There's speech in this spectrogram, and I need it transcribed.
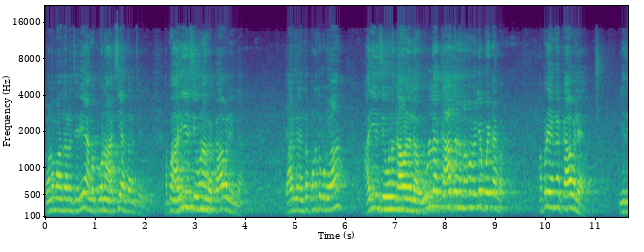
பணமாக இருந்தாலும் சரி அங்கே போன அரிசியாக இருந்தாலும் சரி. அப்போ அரியும் சிவனும் அங்கே காவல் இல்லை. யாருக்கு எந்த பணத்தை கொடுவான் அரியும் சிவனும் காவல் இல்லை. உள்ளே காத்திருந்தவங்க வெளியே போயிட்டாங்க. அப்புறம் எங்கே காவலை? இது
